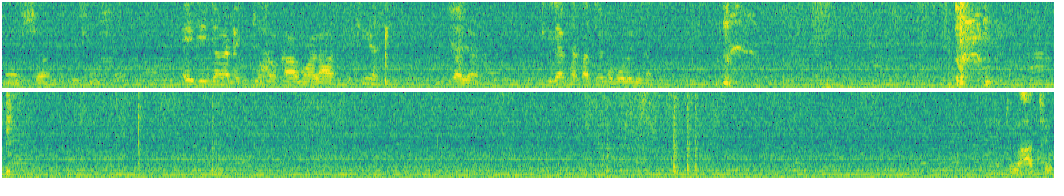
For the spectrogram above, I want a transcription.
সমস্যা, একই সমস্যা। এই যে জায়গাটা একটু হালকা ময়লা আছে, ঠিক আছে? বুঝা যায়। ক্লিয়ার থাকার জন্য বলে দিলাম এটা হলো আঁচল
